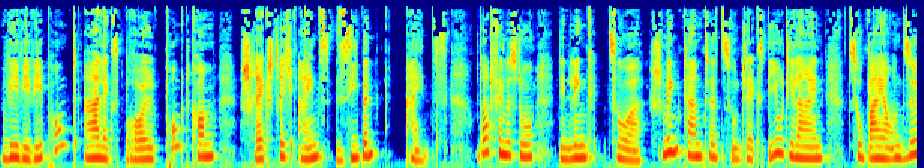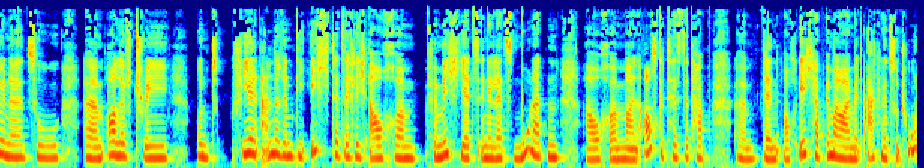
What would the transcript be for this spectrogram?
www.alexbroll.com-171. Und dort findest du den Link zur Schminktante, zu Jack's Beauty Line, zu Bayer und Söhne, zu ähm, Olive Tree und vielen anderen, die ich tatsächlich auch ähm, für mich jetzt in den letzten Monaten auch ähm, mal ausgetestet habe. Ähm, denn auch ich habe immer mal mit Akne zu tun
